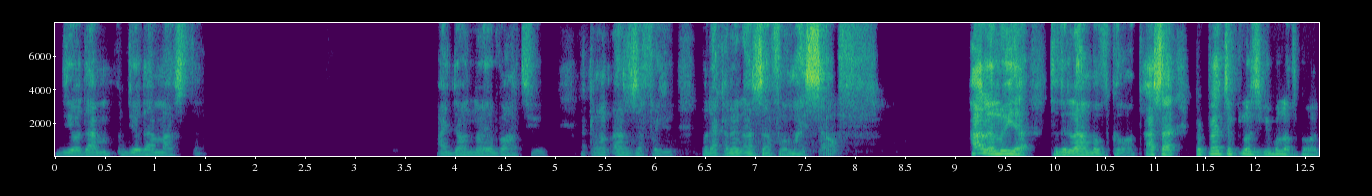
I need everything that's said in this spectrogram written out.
the other, the other master? I don't know about you. I cannot answer for you, but I cannot answer for myself. Hallelujah to the Lamb of God. As I prepare to close, the people of God,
